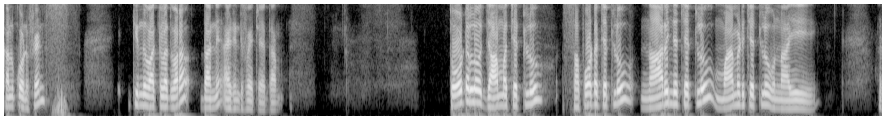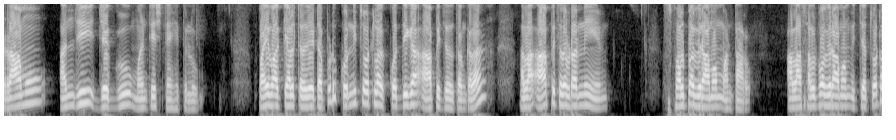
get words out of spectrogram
కనుక్కోండి ఫ్రెండ్స్. కింద వాక్యాల ద్వారా దాన్ని ఐడెంటిఫై చేద్దాం. తోటలో జామ చెట్లు సపోటా చెట్లు నారింజ చెట్లు మామిడి చెట్లు ఉన్నాయి. రాము అంజి జగ్గు మంచి స్నేహితులు. పై వాక్యాలు చదివేటప్పుడు కొన్ని చోట్ల కొద్దిగా ఆపి చదువుతాం కదా? అలా ఆపి చదవడాన్ని స్వల్ప విరామం అంటారు. అలా స్వల్ప విరామం ఇచ్చే చోట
